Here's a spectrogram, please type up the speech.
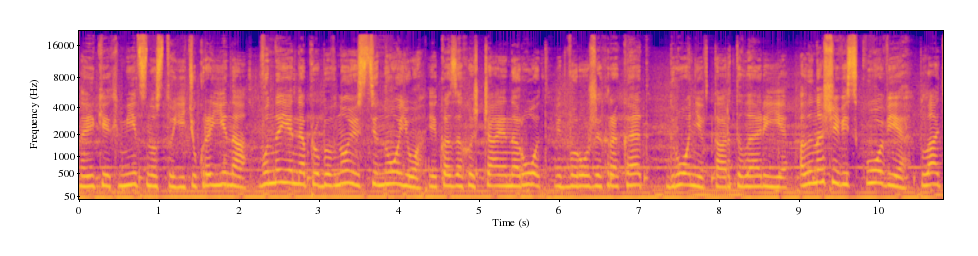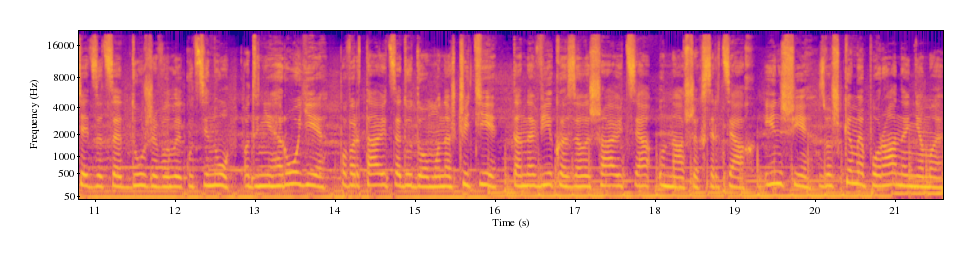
на яких міцно стоїть Україна. Вони є непробивною стіною, яка захищає народ від ворожих ракет, дронів та артилерії. Але наші військові платять за це дуже велику ціну. Одні герої повертаються додому на щиті та навіки залишаються у наших серцях. Інші з важкими пораненнями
